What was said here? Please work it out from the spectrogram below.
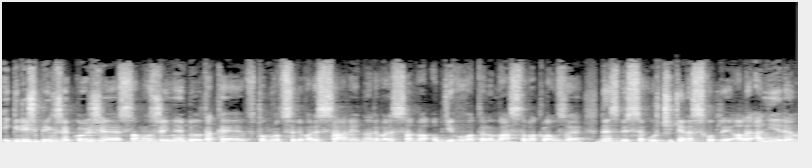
I když bych řekl, že samozřejmě byl také v tom roce 91-92 obdivovatelem Václava Klauze, dnes by se určitě neschodli, ale ani jeden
